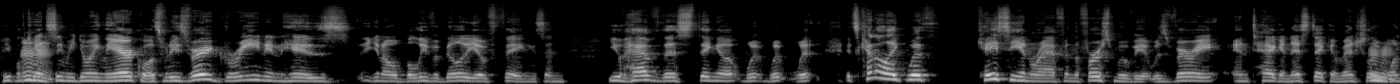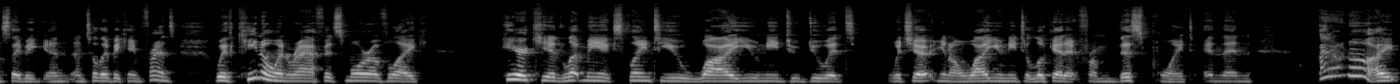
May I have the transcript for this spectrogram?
People can't Mhm. see me doing the air quotes, but he's very green in his, you know, believability of things. And you have this thing of with, with, with it's kind of like with Casey and Raph in the first movie. It was very antagonistic. Eventually, Mhm. once they began until they became friends. With Keno and Raph, it's more of like, here, kid, let me explain to you why you need to do it. Which you know why you need to look at it from this point, and then I don't know. I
